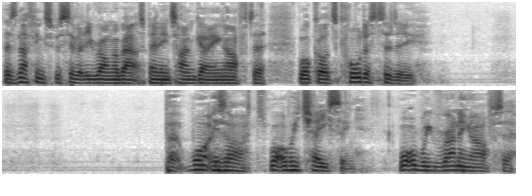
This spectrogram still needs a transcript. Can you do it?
There's nothing specifically wrong about spending time going after what God's called us to do. But what is our, what are we chasing? What are we running after?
